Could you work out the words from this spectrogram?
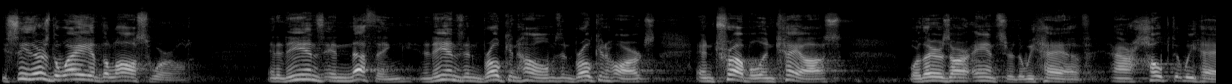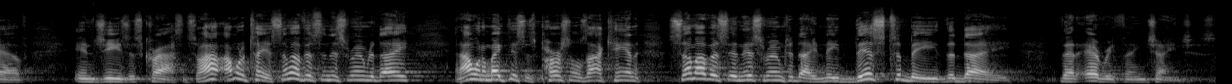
You see, there's the way of the lost world, and it ends in nothing, and it ends in broken homes and broken hearts and trouble and chaos. Or there's our answer that we have, our hope that we have in Jesus Christ. And so I, I want to tell you, some of us in this room today, and I want to make this as personal as I can. Some of us in this room today need this to be the day that everything changes.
